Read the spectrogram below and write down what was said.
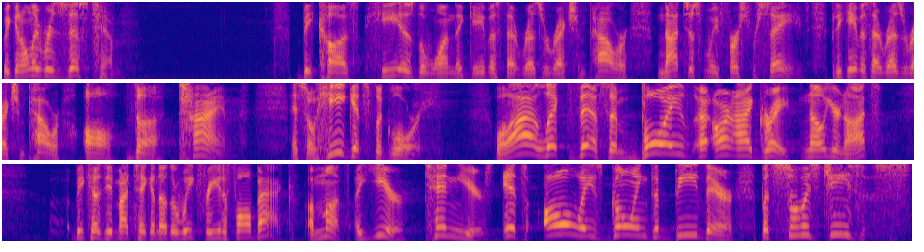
We can only resist him because he is the one that gave us that resurrection power, not just when we first were saved, but he gave us that resurrection power all the time. And so he gets the glory. Well, I licked this and boy, aren't I great. No, you're not. Because it might take another week for you to fall back, a month, a year, 10 years. It's always going to be there. But so is Jesus.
